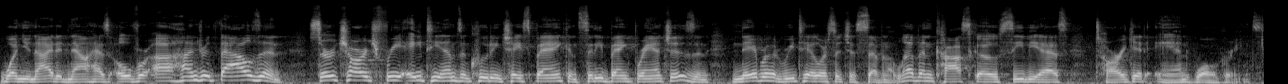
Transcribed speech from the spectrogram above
One United now has over 100,000 surcharge free ATMs, including Chase Bank and Citibank branches, and neighborhood retailers such as 7 Eleven, Costco, CVS, Target, and Walgreens.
